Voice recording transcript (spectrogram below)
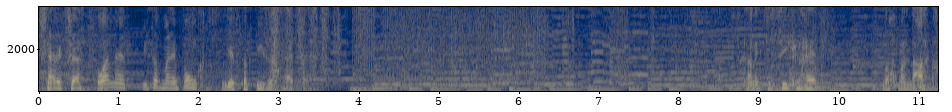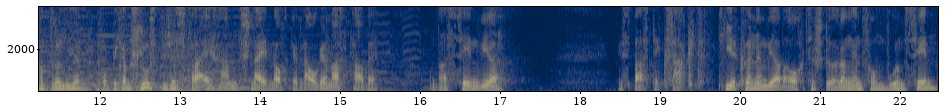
schneide ich zuerst vorne bis auf meinen Punkt und jetzt auf dieser Seite. Jetzt kann ich zur Sicherheit nochmal nachkontrollieren, ob ich am Schluss dieses Freihandschneiden auch genau gemacht habe. Und das sehen wir, es passt exakt. Hier können wir aber auch Zerstörungen vom Wurm sehen.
